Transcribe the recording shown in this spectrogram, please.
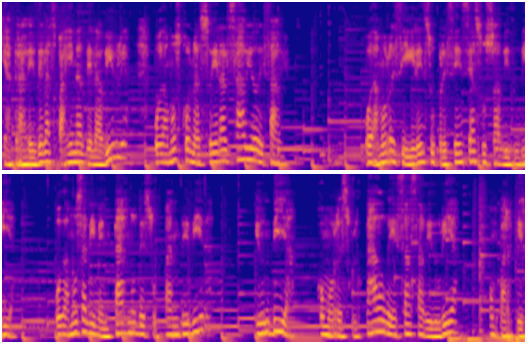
Que a través de las páginas de la Biblia podamos conocer al sabio de sabios, podamos recibir en su presencia su sabiduría, podamos alimentarnos de su pan de vida y un día, como resultado de esa sabiduría, compartir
